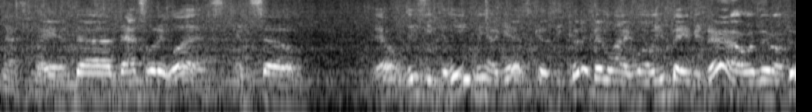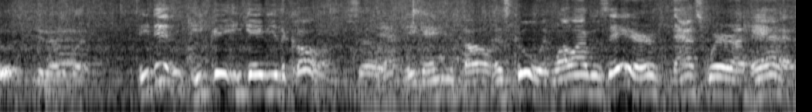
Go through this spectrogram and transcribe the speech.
That's. And uh, that's what it was. And so, you know, at least he believed me, I guess, because he could have been like, well, you pay me now, and then I'll do it, you know. But he didn't. He, he gave you the call. So Yeah, he gave you the call. that's cool. And while I was there, that's where I had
